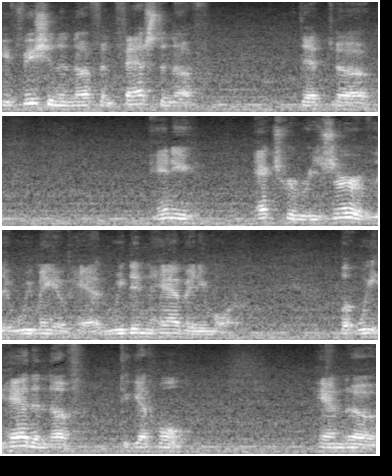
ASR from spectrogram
efficient enough and fast enough that uh, any extra reserve that we may have had, we didn't have anymore. But we had enough to get home. And uh,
